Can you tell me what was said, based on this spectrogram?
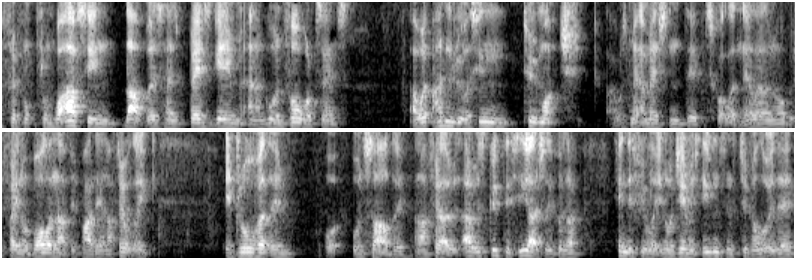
from, from what I've seen, that was his best game in a going forward sense. I w- I hadn't really seen too much. I was I mentioned the Scotland earlier and all, but final ball in that for Paddy, and I felt like he drove at him on Saturday, and I felt it was, it was good to see actually because I kind of feel like you know Jamie Stevenson's took a lot of the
